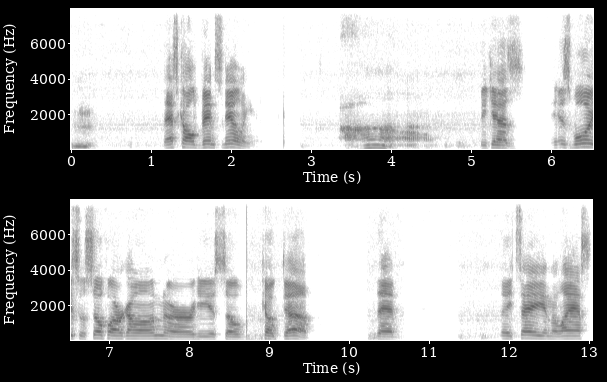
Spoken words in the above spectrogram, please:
Hmm. That's called Vince nailing it Oh. because his voice was so far gone or he is so coked up that they say in the last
